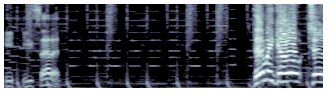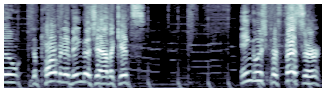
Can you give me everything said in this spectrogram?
he he said it. Then we go to Department of English Advocates. English professor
